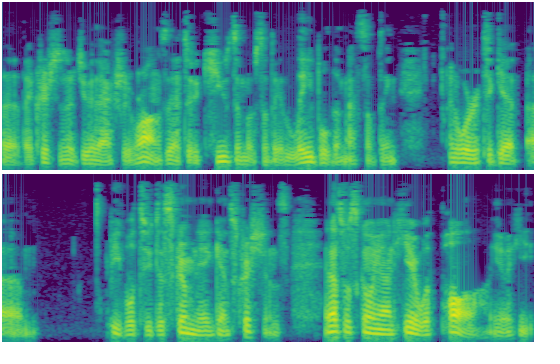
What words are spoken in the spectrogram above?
that, that Christians are doing that are actually wrong. So they have to accuse them of something, label them as something in order to get um, people to discriminate against Christians. And that's what's going on here with Paul. You know, he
